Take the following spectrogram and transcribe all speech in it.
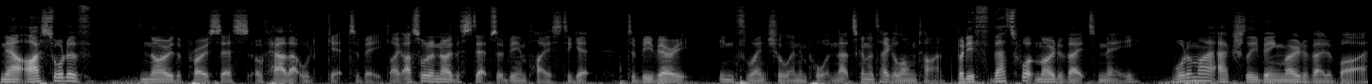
Now, I sort of know the process of how that would get to be. Like, I sort of know the steps that would be in place to get to be very influential and important. That's going to take a long time. But if that's what motivates me, what am I actually being motivated by?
